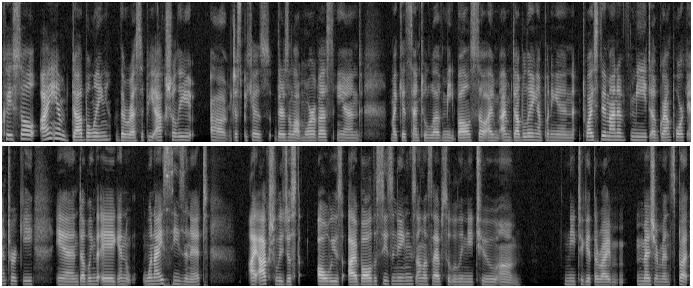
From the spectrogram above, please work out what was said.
Okay, so I am doubling the recipe actually, um, just because there's a lot more of us and my kids tend to love meatballs. So I'm I'm doubling. I'm putting in twice the amount of meat of ground pork and turkey and doubling the egg. And when I season it, I actually just always eyeball the seasonings unless I absolutely need to um need to get the right measurements. But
